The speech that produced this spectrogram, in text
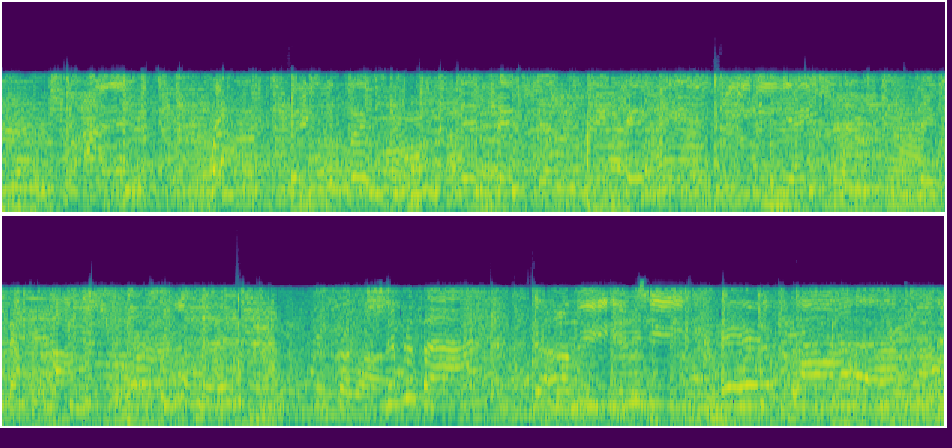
Gotta be a T.F.I.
